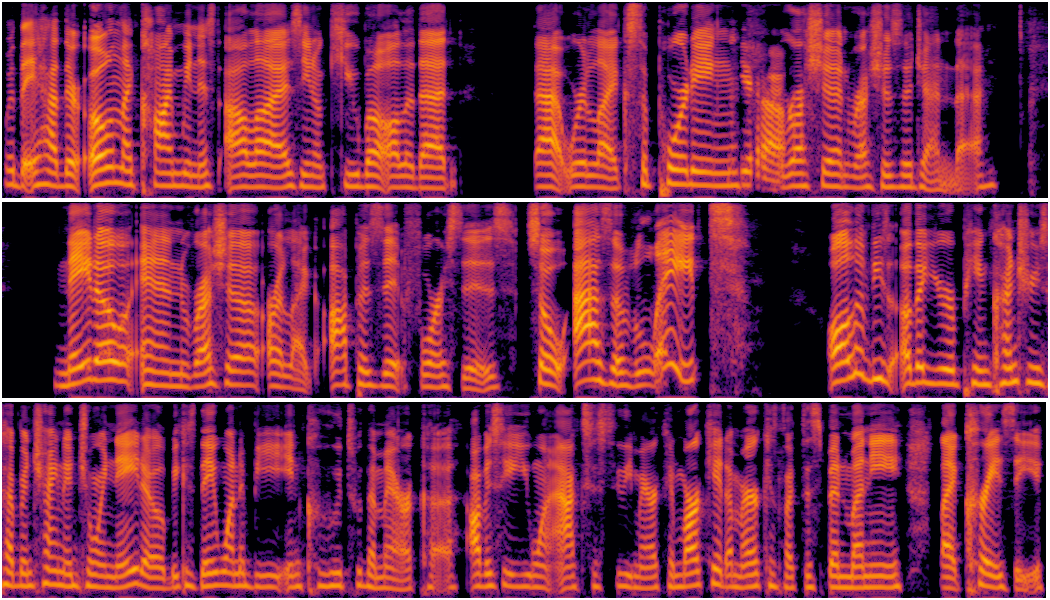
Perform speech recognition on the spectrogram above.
where they had their own like communist allies, you know, Cuba, all of that, that were like supporting Yeah. Russia and Russia's agenda. NATO and Russia are like opposite forces. So as of late, all of these other European countries have been trying to join NATO because they want to be in cahoots with America. Obviously, you want access to the American market. Americans like to spend money like crazy.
